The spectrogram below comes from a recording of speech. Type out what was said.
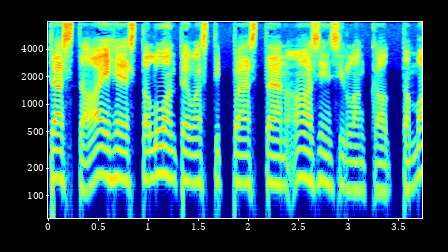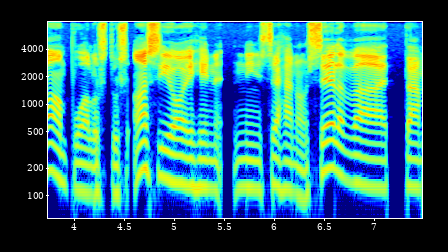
tästä aiheesta luontevasti päästään Aasinsillan kautta maanpuolustusasioihin, niin sehän on selvää, että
